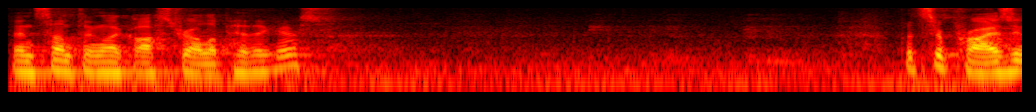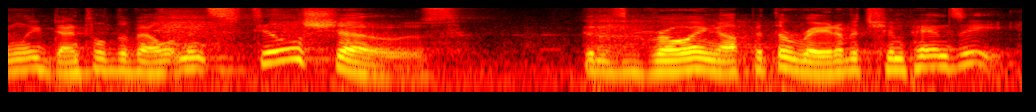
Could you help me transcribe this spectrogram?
than something like Australopithecus. But surprisingly, dental development still shows that it's growing up at the rate of a chimpanzee.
